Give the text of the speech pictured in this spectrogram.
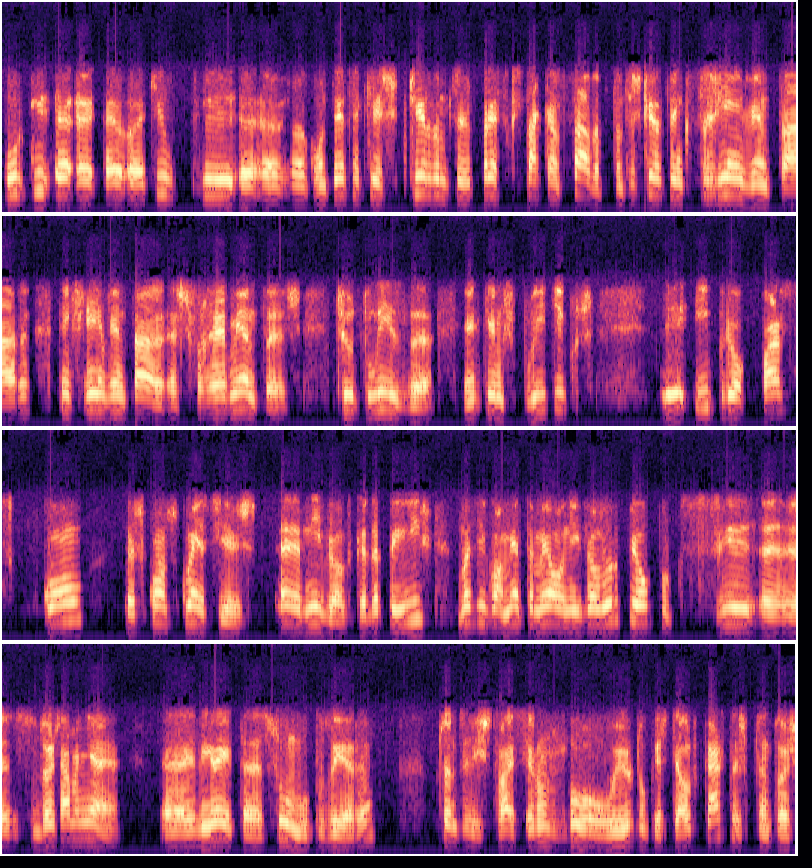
porque uh, uh, aquilo que acontece é que a esquerda parece que está cansada. Portanto, a esquerda tem que se reinventar, tem que reinventar as ferramentas que utiliza em termos políticos e, e preocupar-se com as consequências a nível de cada país, mas igualmente também ao nível europeu, porque se, se de hoje à manhã a direita assume o poder, portanto, isto vai ser um ruir do castelo de cartas. Portanto, hoje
